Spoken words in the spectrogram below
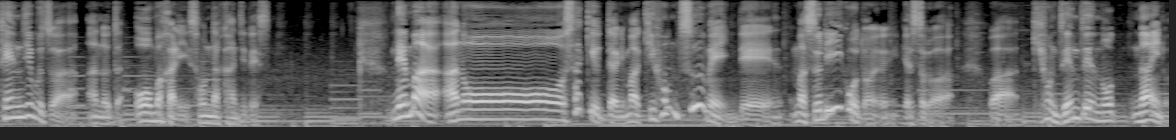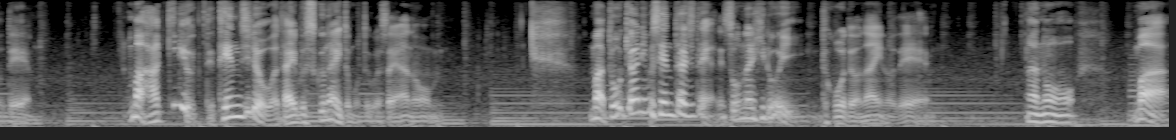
展示物はあの大まかにそんな感じです。で、まあ、あのー、さっき言ったように、まあ、基本2メインで、まあ、3以降のやつとかは、基本全然のないので、まあ、はっきり言って展示量はだいぶ少ないと思ってください。あの、まあ、東京アニメセンター自体がね、そんなに広いところではないので、あの、まあ、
